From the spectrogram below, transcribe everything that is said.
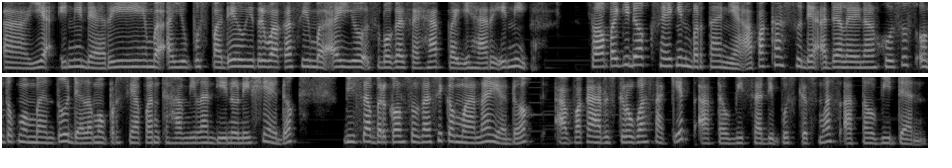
Uh, ya ini dari Mbak Ayu Puspadewi. Terima kasih Mbak Ayu. Semoga sehat pagi hari ini. Selamat pagi dok, saya ingin bertanya, apakah sudah ada layanan khusus untuk membantu dalam mempersiapkan kehamilan di Indonesia ya dok? Bisa berkonsultasi ke mana ya dok? Apakah harus ke rumah sakit atau bisa di puskesmas atau bidan?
